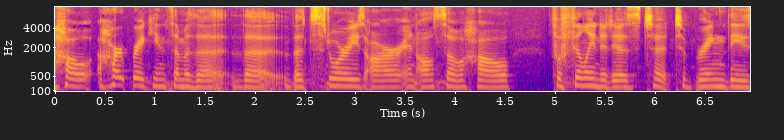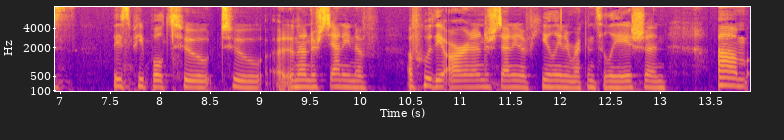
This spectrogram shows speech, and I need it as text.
how heartbreaking some of the, the the stories are, and also how fulfilling it is to to bring these these people to to an understanding of of who they are, an understanding of healing and reconciliation. Um,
